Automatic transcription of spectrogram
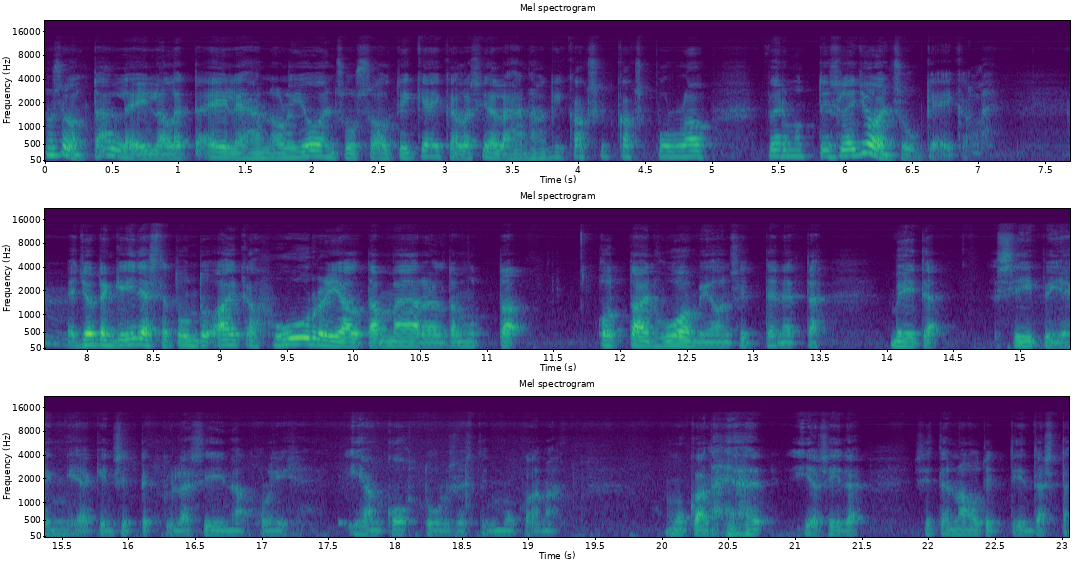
no se on tälle illalle, että eilen hän oli Joensuussa, oltiin keikalla, siellä hän hanki 22 pulloa vermuttia sille Joensuun keikalle. Mm. Et jotenkin itsestä tuntui aika hurjalta määrältä, mutta ottaen huomioon sitten, että meitä siipijengiäkin sitten kyllä siinä oli ihan kohtuullisesti mukana, mukana ja, ja siitä sitten nautittiin tästä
